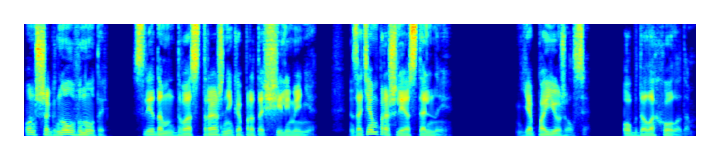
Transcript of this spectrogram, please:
Он шагнул внутрь. Следом два стражника протащили меня. Затем прошли остальные. Я поежился. Обдало холодом.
